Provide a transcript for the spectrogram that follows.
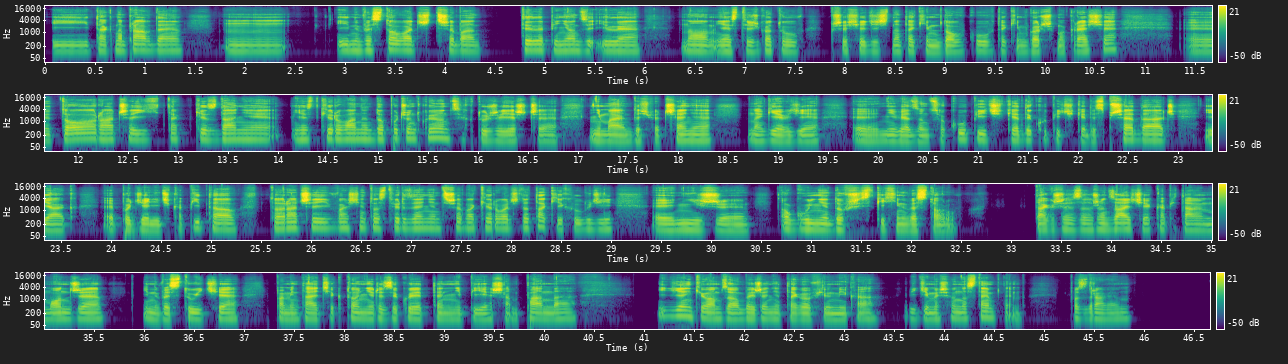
i tak naprawdę mm, inwestować trzeba tyle pieniędzy, ile no, jesteś gotów przesiedzieć na takim dołku w takim gorszym okresie. Y, to raczej takie zdanie jest kierowane do początkujących, którzy jeszcze nie mają doświadczenia na giełdzie, y, nie wiedzą co kupić, kiedy kupić, kiedy sprzedać, jak y, podzielić kapitał. To raczej właśnie to stwierdzenie trzeba kierować do takich ludzi niż ogólnie do wszystkich inwestorów. Także zarządzajcie kapitałem mądrze, inwestujcie. Pamiętajcie, kto nie ryzykuje, ten nie pije szampana. I dzięki Wam za obejrzenie tego filmika. Widzimy się w następnym. Pozdrawiam.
